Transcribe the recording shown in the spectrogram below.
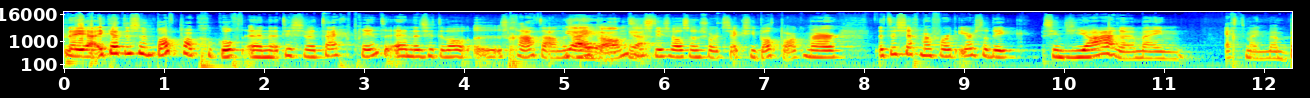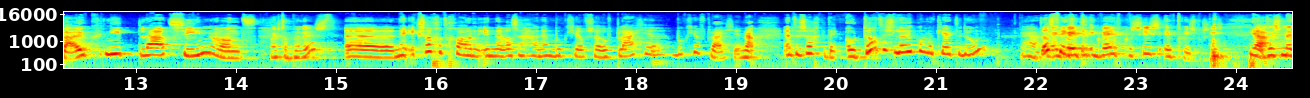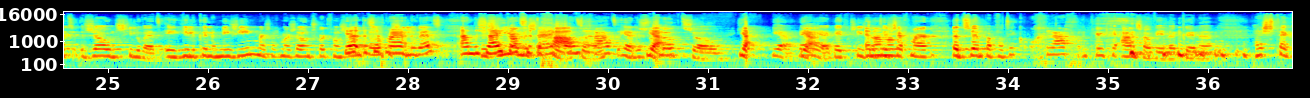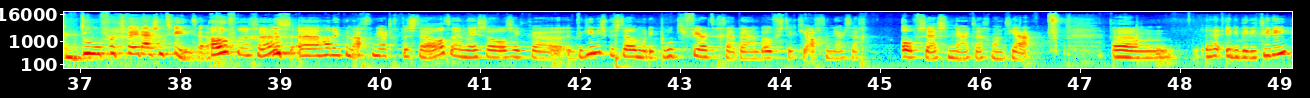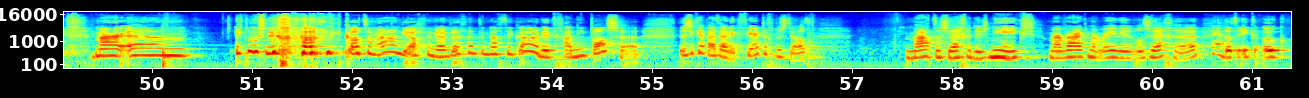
Nee, ja, ik heb dus een badpak gekocht en het is met tijgerprint. En er zitten wel eh, gaten aan de Ja, zijkant. ja. Dus het is wel zo'n soort sexy badpak. Maar het is zeg maar voor het eerst dat ik sinds jaren mijn, echt mijn, mijn buik niet laat zien. Want Maar is dat bewust? eh, nee, ik zag het gewoon in, er was een H&M boekje of zo, of plaatje, boekje of plaatje. Nou, en toen zag ik, ik denk, oh, dat is leuk om een keer te doen. Ja, Dat Ja, vind ik, weet, ik weet precies, ik precies, precies. Ja, Het is met zo'n silhouet. Jullie kunnen het niet zien, maar zeg maar zo'n soort van Ja, zo'n zeg maar, silhouet. aan de Dus zijkant zitten gaten. gaat, ja, dus Ja. dat loopt zo. Ja, Ja, ja, Ja. ja. ik weet precies. En dat is zeg maar het zwempak wat ik graag een keertje aan zou willen kunnen. Hashtag doel voor 2020. Overigens eh, had ik een 38 besteld. En meestal als ik eh bikinis bestel, moet ik broekje 40 hebben en bovenstukje 38 of 36. Want ja, um, Maar ehm, ik moest nu gewoon, ik had hem aan, die 38. En toen dacht ik, oh, dit gaat niet passen. Dus ik heb uiteindelijk 40 besteld. Maten zeggen dus niks. Maar waar ik maar mee wil zeggen, Ja. dat ik ook...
